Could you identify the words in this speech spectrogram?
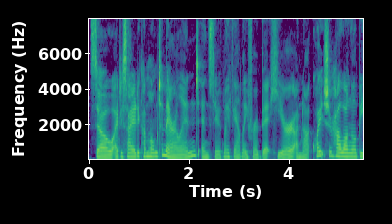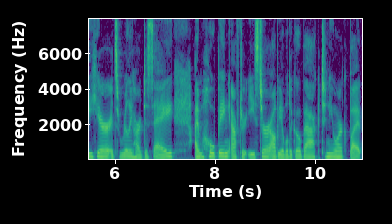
So I decided to come home to Maryland and stay with my family for a bit here. I'm not quite sure how long I'll be here. It's really hard to say. I'm hoping after Easter I'll be able to go back to New York, but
